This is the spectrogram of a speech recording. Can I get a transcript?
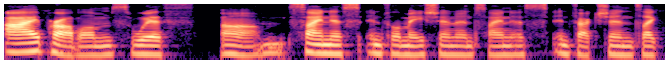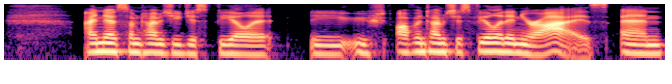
eye problems with um, sinus inflammation and sinus infections. Like, I know sometimes you just feel it. You, you oftentimes just feel it in your eyes, and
